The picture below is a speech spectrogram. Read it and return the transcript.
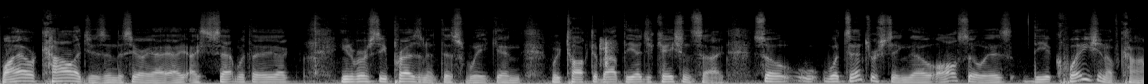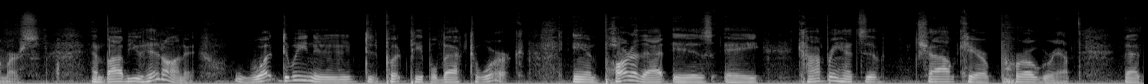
Why are colleges in this area? I, I sat with a, a, university president this week, and we talked about the education side. So, what's interesting, though, also is the equation of commerce. And Bob, you hit on it. What do we need to put people back to work? And part of that is a comprehensive child care program that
